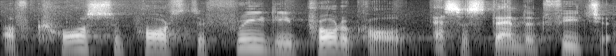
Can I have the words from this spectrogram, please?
of course supports the FreeD protocol as a standard feature.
